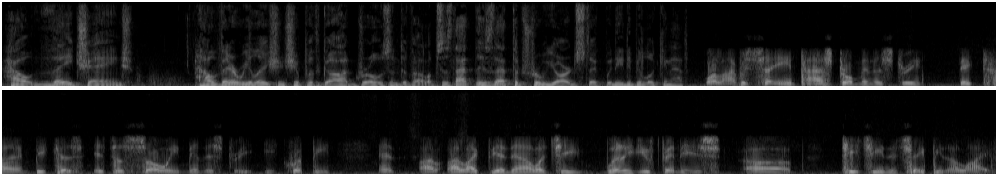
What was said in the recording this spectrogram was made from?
how they change, how their relationship with God grows and develops. Is that is that the true yardstick we need to be looking at? Well, I would say in pastoral ministry, big time, because it's a sowing ministry, equipping, and I, I like the analogy. When do you finish uh, teaching and shaping a life?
